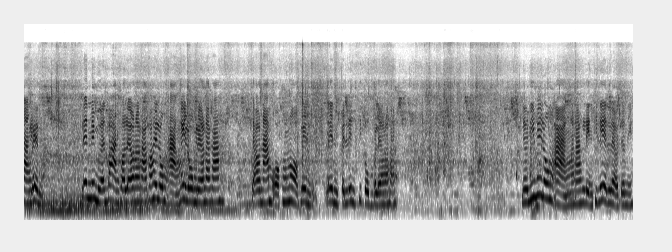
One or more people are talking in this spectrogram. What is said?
นางเล่น เล่นไม่เหมือนบ้านเขาแล้วนะคะเขาให้ลงอ่างไม่ลงแล้วนะคะ จะเอาน้ำออกข้างนอกเล่นเล่นเป็นเล่นที่ตมไปแล้วนะคะ เดี๋ยวนี้ไม่ลงอ่างนะคะ เล่นที่เล่นแล้วเดี๋ยวนี้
